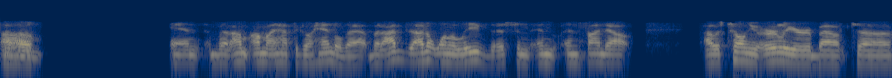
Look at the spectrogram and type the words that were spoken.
Uh-oh. Um, and but I'm, I might have to go handle that. But I I don't want to leave this and and and find out. I was telling you earlier about uh,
